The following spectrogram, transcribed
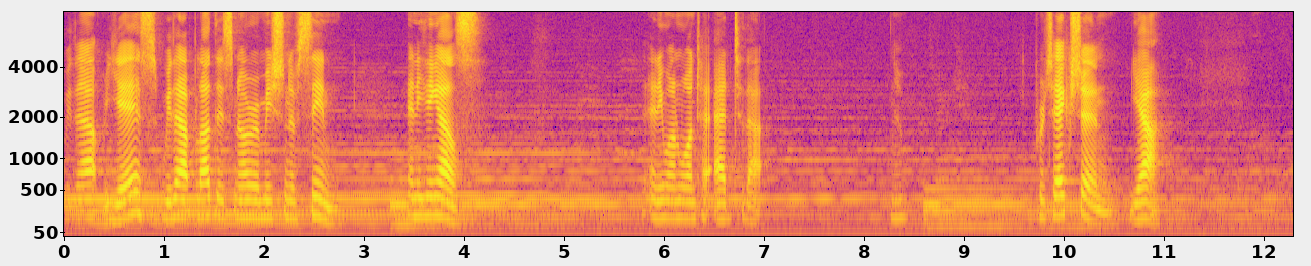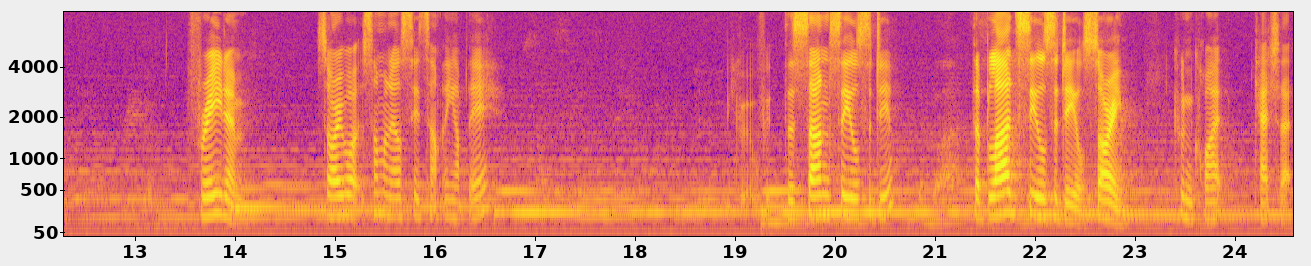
Without, yes, without blood, there's no remission of sin. Anything else? Anyone want to add to that? No? Protection. Yeah. Freedom. Sorry, what? Someone else said something up there. The sun seals the deal. The blood seals the deal. Sorry, couldn't quite catch that.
